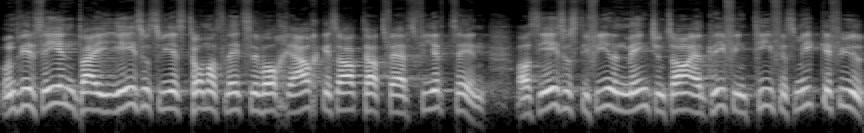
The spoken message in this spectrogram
Und wir sehen bei Jesus, wie es Thomas letzte Woche auch gesagt hat, Vers 14, als Jesus die vielen Menschen sah, ergriff ihn tiefes Mitgefühl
